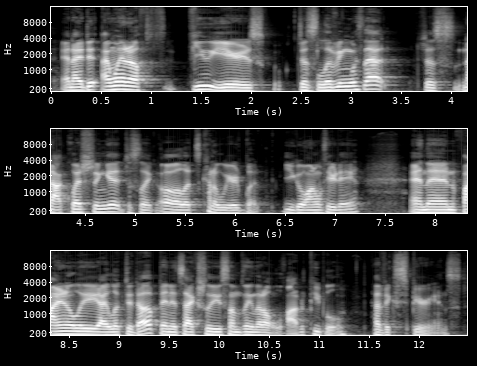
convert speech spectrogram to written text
and I did I went a few years just living with that, just not questioning it, just like, oh, that's kind of weird, but you go on with your day. And then finally I looked it up and it's actually something that a lot of people have experienced.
